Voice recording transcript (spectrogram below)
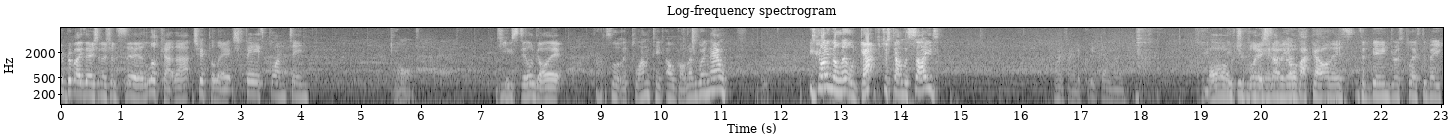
Improvisation, I should say. Look at that. Triple H, face planting. God! You still got it. Absolutely planted. Oh God! Where are we going now? He's gone in the little gap just down the side. Might find a quick down there. oh, If he's Triple H has looking had to enough. back out of this. It's a dangerous place to be.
